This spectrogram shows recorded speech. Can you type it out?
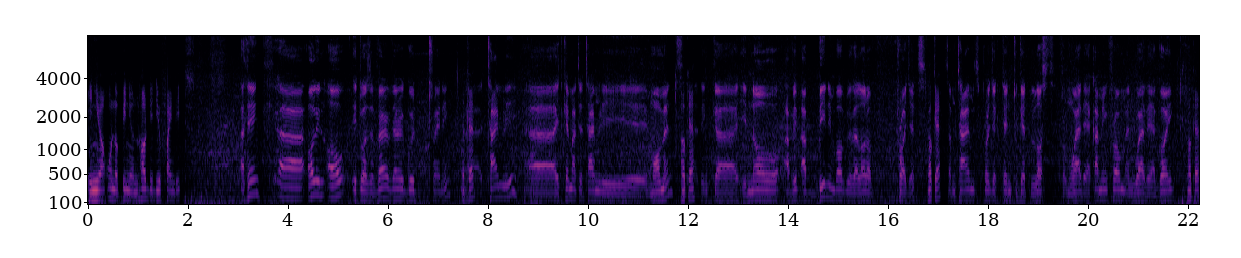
in your own opinion, how did you find it? I think uh, all in all, it was a very, very good training. Okay. Uh, timely. Uh, it came at a timely moment. Okay. I think, uh, you know, I've, I've been involved with a lot of projects. Okay. Sometimes projects tend to get lost from where they are coming from and where they are going. Okay.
